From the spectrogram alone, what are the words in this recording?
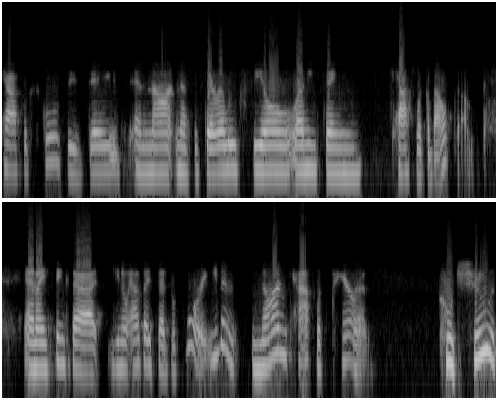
Catholic schools these days and not necessarily feel anything Catholic about them. And I think that, you know, as I said before, even non Catholic parents who choose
